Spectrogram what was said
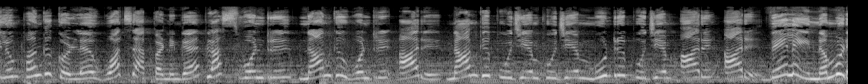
نوک واٹس پلس نان پوجیم پوجیم موجود نمبر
